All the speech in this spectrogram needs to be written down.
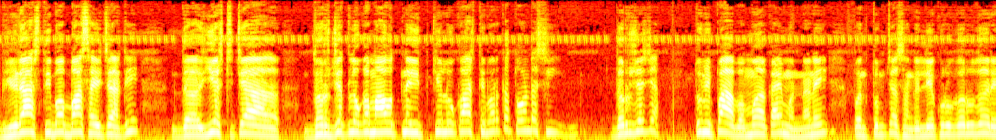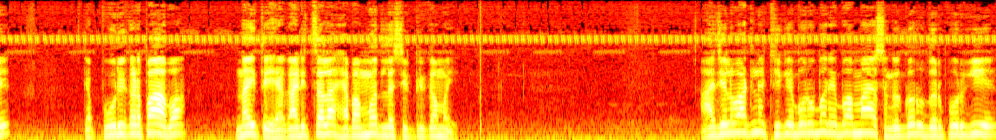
भीड असते बा बसायच्यासाठी. द येष्टच्या दर्जात लोक मावत नाही इतकी लोक असते बरं का तोंडाशी. दर्जाच्या. तुम्ही पहा बा मग काय म्हणणं नाही पण तुमच्या संग लेकरू गरुदर आहे. त्या पोरीकडे पहा बा. नाही ते ह्या गाडीत चला ह्या बा मधलं सीट रिकामाई आजीला वाटलं ठीक आहे बरोबर आहे बा माया संग गरुदर पोरगी आहे.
